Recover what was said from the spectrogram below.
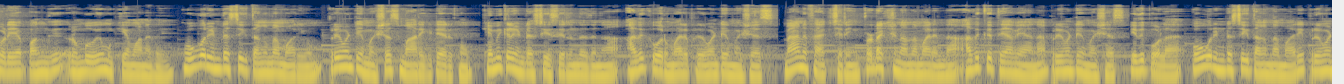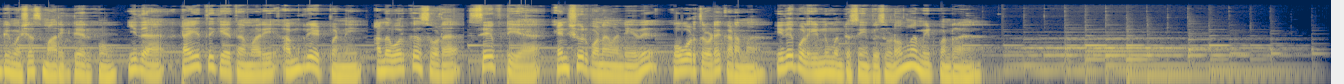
உடைய பங்கு ரொம்பவே முக்கியமானது. ஒவ்வொரு இண்டஸ்ட்ரிக்கு தகுந்த மாதிரியும் ப்ரிவென்டிவ் மெஷர்ஸ் மாறிக்கிட்டே இருக்கும். கெமிக்கல் இண்டஸ்ட்ரீஸ் இருந்ததுன்னா அதுக்கு ஒரு மாதிரி ப்ரிவென்டிவ் மெஷர்ஸ் மேனுஃபேக்சரிங் ப்ரொடக்ஷன் அந்த மாதிரி இருந்தால் அதுக்கு தேவையான ப்ரிவென்டிவ் மெஷர்ஸ் இது போல ஒவ்வொரு இண்டஸ்ட்ரிக்கு தகுந்த மாதிரி ப்ரிவென்டிவ் மெஷர்ஸ் மாறிக்கிட்டே இருக்கும். இதை டயத்துக்கு ஏற்ற மாதிரி அப்கிரேட் பண்ணி அந்த ஒர்க்கர்ஸோட சேஃப்டியை என்ஷூர் பண்ண வேண்டியது ஒவ்வொருத்தரோட கடமை. இதே போல இன்னும் இன்ட்ரெஸ்டிங் எபிசோட உங்களை மீட் பண்றேன்.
